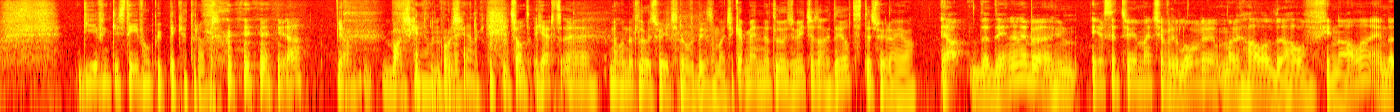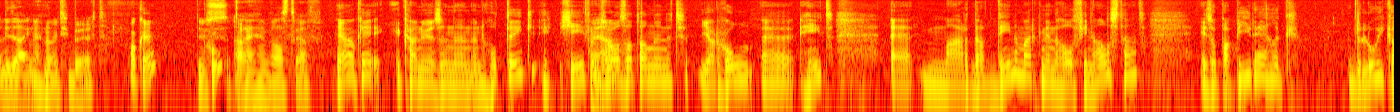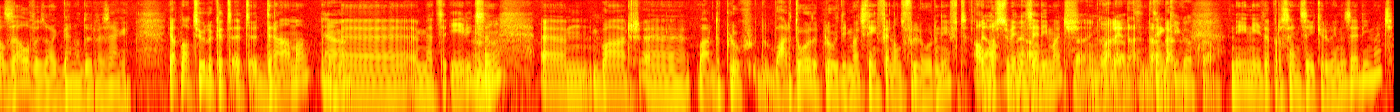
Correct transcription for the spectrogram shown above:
die heeft een keer stevig op je pik getrapt. ja, ja, waarschijnlijk, waarschijnlijk. Want Gert, eh, nog een nutteloos weetje over deze match. Ik heb mijn nutteloze weetjes al gedeeld, het is weer aan jou. Ja, de Denen hebben hun eerste twee matchen verloren, maar halen de halve finale. En dat is eigenlijk nog nooit gebeurd. Oké. Dus allee, wel straf. Ja, oké. Ik ga nu eens een, een hot take geven, Ja. zoals dat dan in het jargon eh, heet. Eh, maar dat Denemarken in de halve finale staat, is op papier eigenlijk de logica zelf, zou ik bijna durven zeggen. Je had natuurlijk het, het, drama Ja. met, met Eriksen, Mhm. ehm, waar, eh, waar de ploeg, waardoor de ploeg die match tegen Finland verloren heeft. Anders Ja, winnen ja, zij die match. dat inderdaad, Allee, dat- dat- denk dat- ik ook wel. Nee, 90% zeker winnen zij die match.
